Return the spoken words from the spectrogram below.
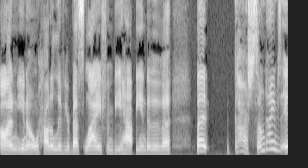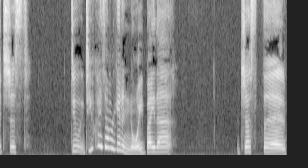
on, you know, how to live your best life and be happy and da da da. But gosh, sometimes it's just do do you guys ever get annoyed by that? Just the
